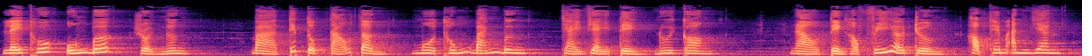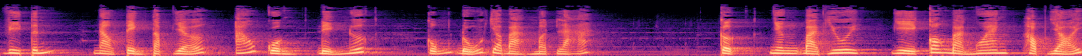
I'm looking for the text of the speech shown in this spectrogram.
Lấy thuốc uống bớt rồi ngưng. Bà tiếp tục tảo tần, mua thúng bán bưng, chạy dạy tiền nuôi con. Nào tiền học phí ở trường, học thêm anh văn, vi tính, nào tiền tập dở, áo quần, điện nước, cũng đủ cho bà mệt lã. Cực nhưng bà vui vì con bà ngoan, học giỏi,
